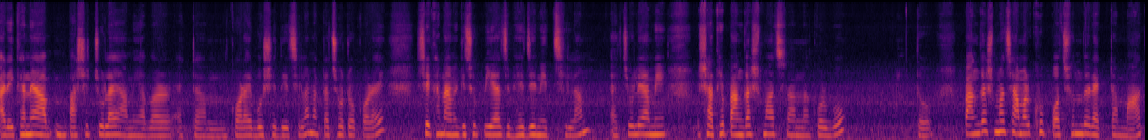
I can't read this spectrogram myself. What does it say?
আর এখানে পাশের চুলায় আমি আবার একটা কড়াই বসিয়ে দিয়েছিলাম, একটা ছোট কড়াই। সেখানে আমি কিছু পেঁয়াজ ভেজে নিচ্ছিলাম। অ্যাকচুয়ালি আমি সাথে পাঙ্গাস মাছ রান্না করব। তো পাঙ্গাস মাছ আমার খুব পছন্দের একটা মাছ,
